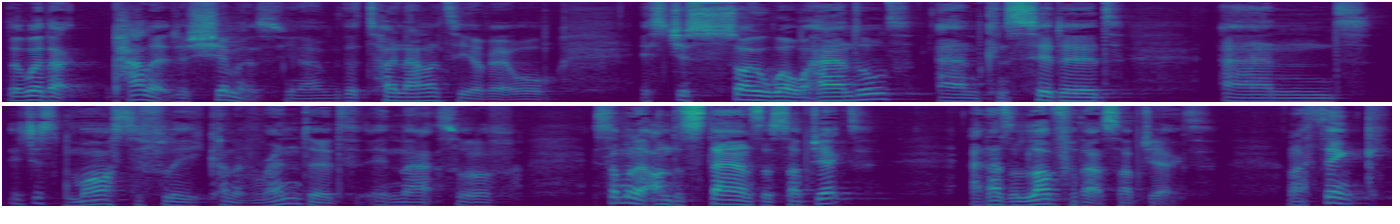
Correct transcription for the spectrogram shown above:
the way that palette just shimmers, you know, the tonality of it all, it's just so well handled and considered, and it's just masterfully kind of rendered in that sort of someone that understands the subject and has a love for that subject. And I think,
